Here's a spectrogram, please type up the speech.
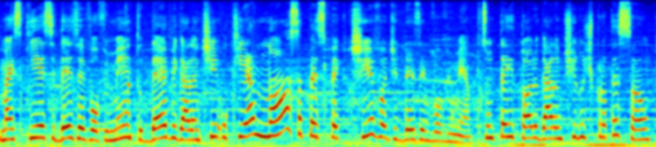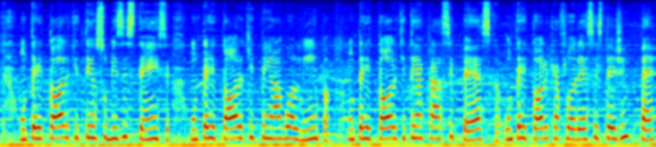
mas que esse desenvolvimento deve garantir o que é a nossa perspectiva de desenvolvimento. Um território garantido de proteção, um território que tenha subsistência, um território que tenha água limpa, um território que tenha caça e pesca, um território que a floresta esteja em pé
